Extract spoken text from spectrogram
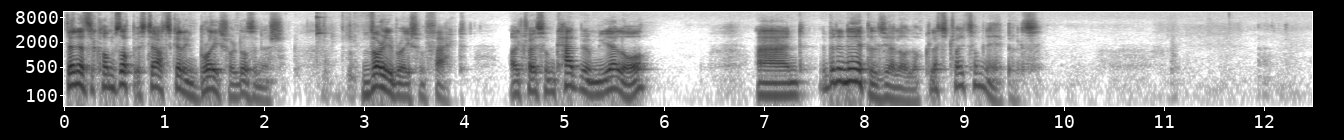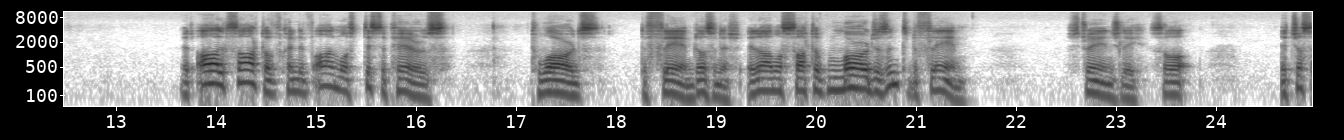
Then as it comes up, it starts getting brighter, doesn't it? Very bright, in fact. I'll try some cadmium yellow and a bit of Naples yellow. Look, let's try some Naples. It all sort of kind of almost disappears towards the flame, doesn't it? It almost sort of merges into the flame strangely. So it just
